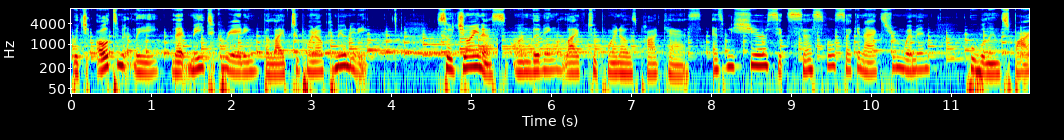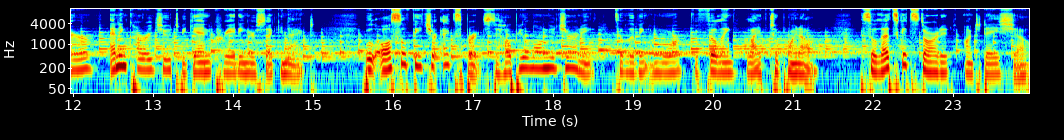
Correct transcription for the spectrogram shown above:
which ultimately led me to creating the Life 2.0 community. So join us on Living Life 2.0's podcast as we share successful second acts from women who will inspire and encourage you to begin creating your second act. We'll also feature experts to help you along your journey to living a more fulfilling life 2.0. So let's get started on today's show.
